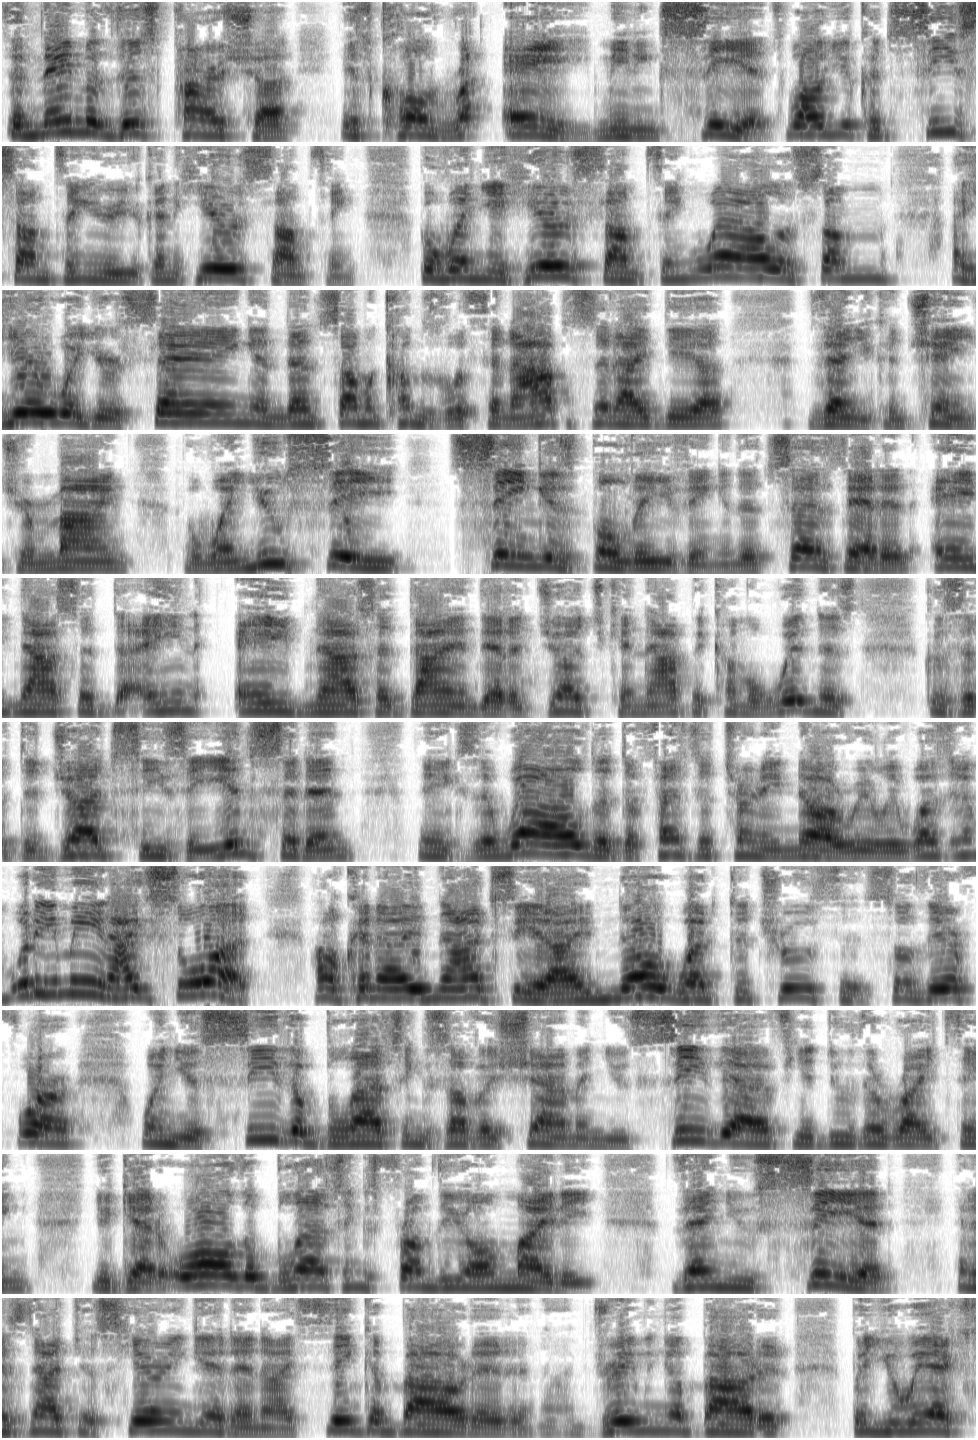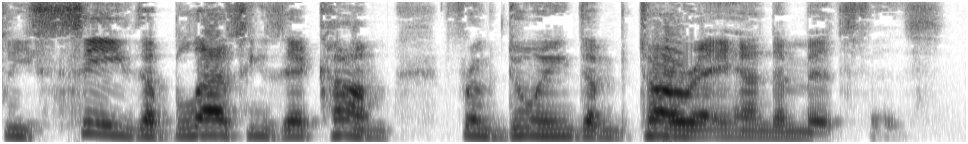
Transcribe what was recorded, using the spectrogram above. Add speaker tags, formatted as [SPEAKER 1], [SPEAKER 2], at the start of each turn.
[SPEAKER 1] The name of this parsha is called Ra'eh, meaning see it. Well, you could see something or you can hear something. But when you hear something, well, if some, I hear what you're saying and then someone comes with an opposite idea, then you can change your mind. But when you see, seeing is believing. And it says that an aid nasa, aid nasa dayan, that a judge cannot become a witness because if the judge sees the incident, then he can say, well, the defense attorney, no, it really wasn't. What do you mean? I saw it. How can I not see it? I know what the truth is. So therefore, when you see the blessings of Hashem and you see that if you do the right thing, you get all the blessings from the Almighty, then you see it and it's not just hearing it and I think about it and I'm dreaming about it, but you actually see the blessings that come from doing the Torah and the mitzvahs.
